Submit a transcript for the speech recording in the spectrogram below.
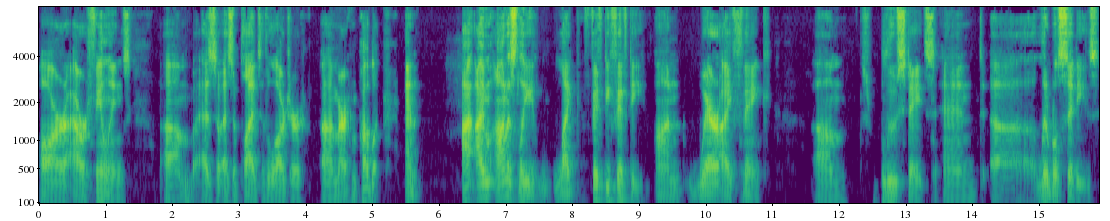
are our feelings um, as as applied to the larger uh, American public? And I, I'm honestly like 50-50 on where I think um, blue states and uh, liberal cities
